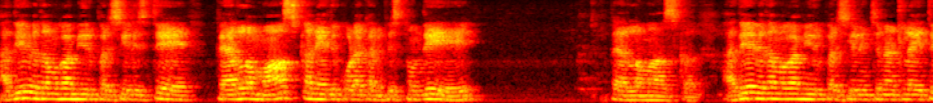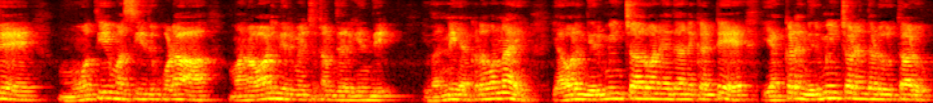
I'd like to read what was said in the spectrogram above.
అదే విధముగా మీరు పరిశీలిస్తే పెర్ల మాస్క్ అనేది కూడా కనిపిస్తుంది. Pearl mosque. అదే విధముగా మీరు పరిశీలించినట్లయితే మోతీ మసీదు కూడా మనవాడు నిర్మించటం జరిగింది. ఇవన్నీ ఎక్కడ ఉన్నాయి? ఎవరు నిర్మించారు అనే దానికంటే ఎక్కడ నిర్మించాడని అడుగుతాడు.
